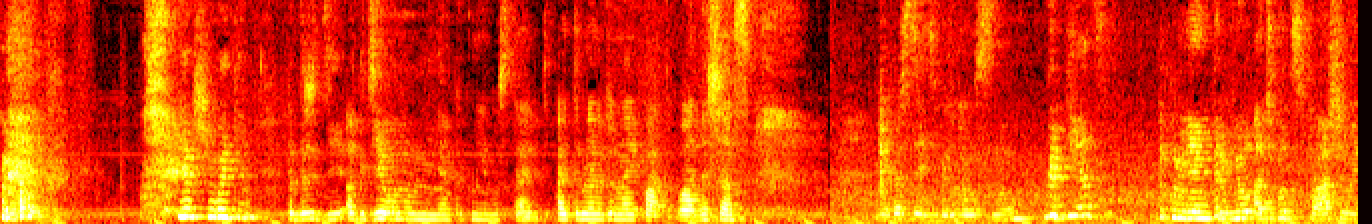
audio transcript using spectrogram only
Я в шоке. Подожди, а где он у меня? Как мне его ставить? А это мне нужен iPad. Ладно, сейчас. Мне кажется, я теперь не усну. Капец. Так у меня интервью, а что будут спрашивать?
